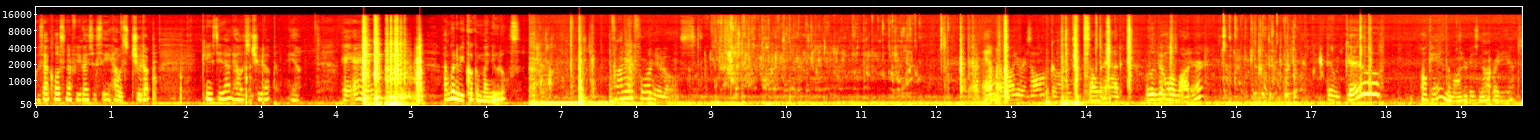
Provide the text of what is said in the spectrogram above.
was that close enough for you guys to see how it's chewed up? Can you see that? How it's chewed up? Yeah. Okay, anyway. I'm gonna be cooking my noodles. Water for noodles. And my water is all gone. So I'm gonna add a little bit more water. There we go. Okay, and the water is not ready yet.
